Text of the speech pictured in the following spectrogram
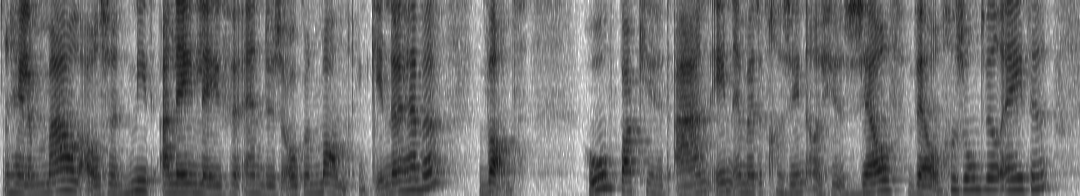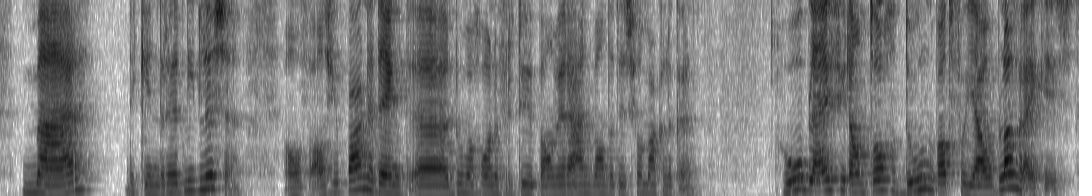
En helemaal als ze niet alleen leven en dus ook een man en kinderen hebben. Want hoe pak je het aan in en met het gezin als je zelf wel gezond wil eten, maar de kinderen het niet lussen? Of als je partner denkt, uh, doe maar gewoon een frituurpan weer aan, want het is veel makkelijker. Hoe blijf je dan toch doen wat voor jou belangrijk is?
